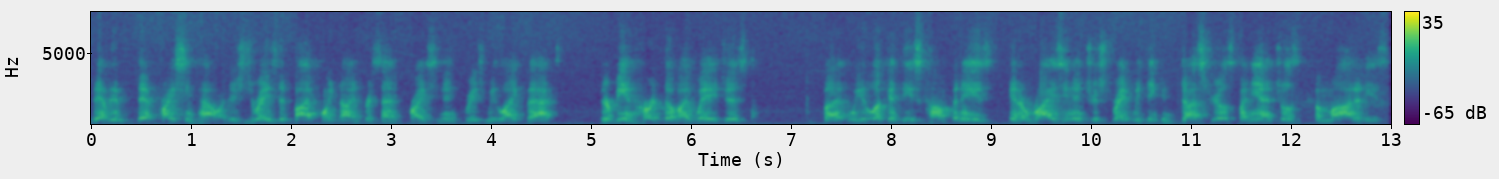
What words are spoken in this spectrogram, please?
they have, the, they have pricing power. They just raised it 5.9% pricing increase. We like that. They're being hurt, though, by wages. But we look at these companies in a rising interest rate. We think industrials, financials, commodities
